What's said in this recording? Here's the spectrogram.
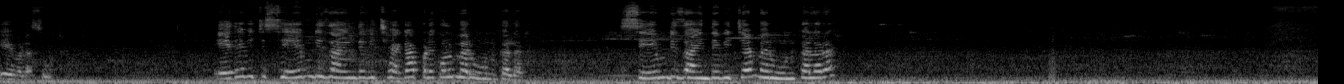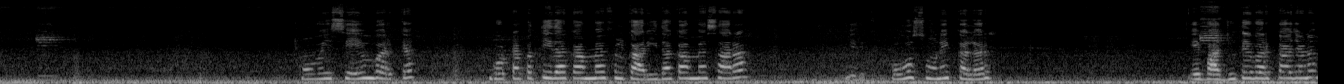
ਇਹ ਵਾਲਾ ਸੂਟ ਇਹਦੇ ਵਿੱਚ ਸੇਮ ਡਿਜ਼ਾਈਨ ਦੇ ਵਿੱਚ ਹੈਗਾ ਆਪਣੇ ਕੋਲ ਮੈਰੂਨ ਕਲਰ ਸੇਮ ਡਿਜ਼ਾਈਨ ਦੇ ਵਿੱਚ ਹੈ ਮੈਰੂਨ ਕਲਰ ਹੈ ਉਵੇਂ ਹੀ ਸੇਮ ਵਰਕ ਹੈ। ਗੋਟਾ ਪੱਤੀ ਦਾ ਕੰਮ ਹੈ, ਫੁਲਕਾਰੀ ਦਾ ਕੰਮ ਹੈ ਸਾਰਾ। ਇਹ ਦੇਖੋ, ਬਹੁਤ ਸੋਹਣੇ ਕਲਰ ਇਹ ਬਾਜੂ ਤੇ ਵਰਕ ਆ ਜਾਣਾ।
